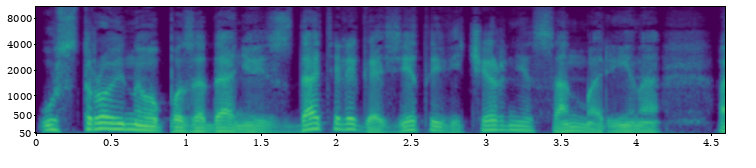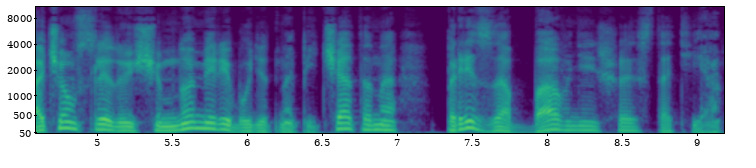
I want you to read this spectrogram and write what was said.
устроенного по заданию издателя газеты «Вечерняя Сан-Марино», о чем в следующем номере будет напечатана призабавнейшая статья.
